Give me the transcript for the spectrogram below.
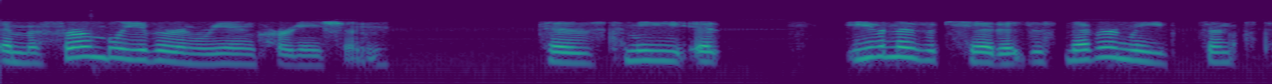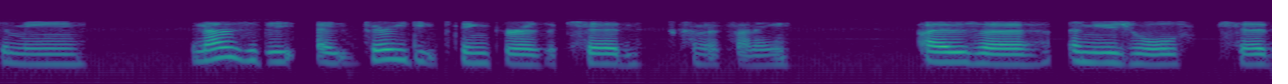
am a firm believer in reincarnation because to me, it even as a kid, it just never made sense to me. And I was a, deep, a very deep thinker as a kid. It's kind of funny. I was a unusual kid,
